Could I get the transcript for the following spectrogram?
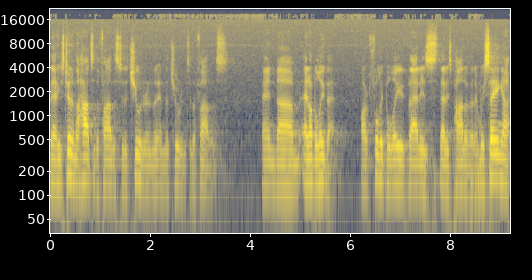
that He's turning the hearts of the fathers to the children and the, and the children to the fathers, and um, and I believe that. I fully believe that is that is part of it, and we're seeing a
